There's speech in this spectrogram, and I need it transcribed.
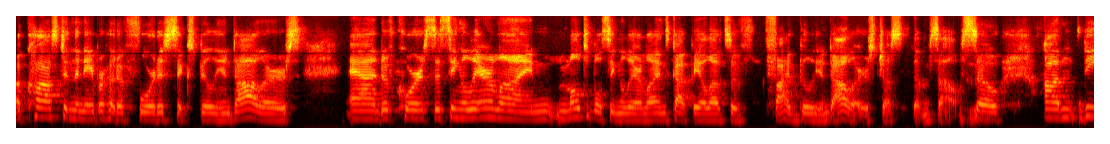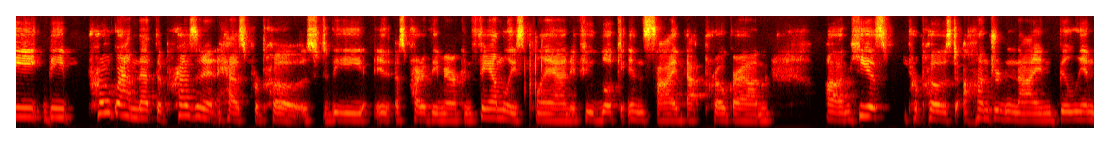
a cost in the neighborhood of four to six billion dollars. And of course, the single airline, multiple single airlines got bailouts of five billion dollars just themselves. Mm-hmm. So um, the the program that the president has proposed, the as part of the American Families Plan, if you look inside that program, um, he has proposed $109 billion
